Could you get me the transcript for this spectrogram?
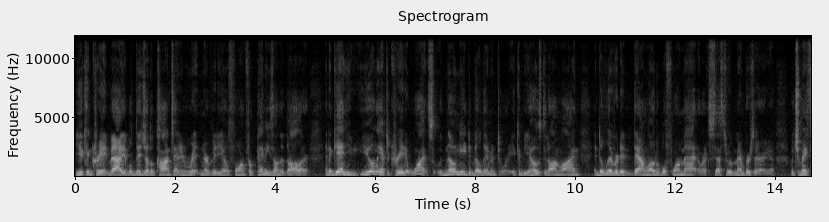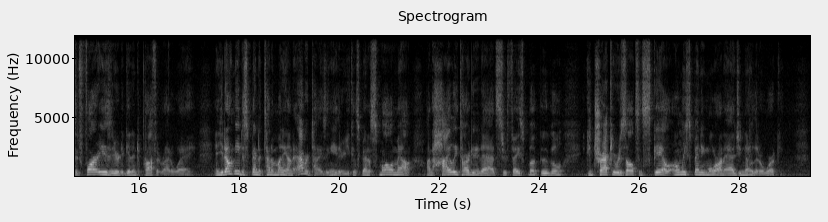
You can create valuable digital content in written or video form for pennies on the dollar. And again, you, you only have to create it once with no need to build inventory. It can be hosted online and delivered in a downloadable format or accessed through a members area, which makes it far easier to get into profit right away. And you don't need to spend a ton of money on advertising either. You can spend a small amount on highly targeted ads through Facebook, Google. You can track your results and scale, only spending more on ads you know that are working.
